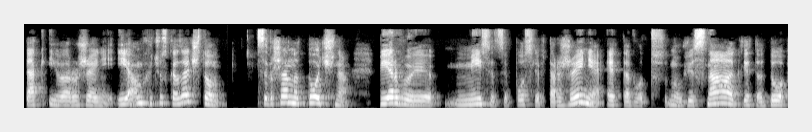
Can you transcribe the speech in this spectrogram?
так и вооружений. И я вам хочу сказать, что совершенно точно первые месяцы после вторжения, это вот ну, весна, где-то до,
